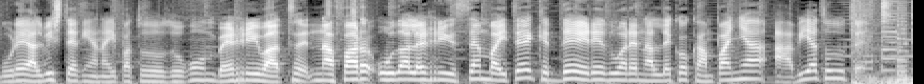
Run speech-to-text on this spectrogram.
gure albistegian aipatu dugun berri bat Nafar udalerri zenbaitek de ereduaren aldeko kanpaina abiatu dute.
